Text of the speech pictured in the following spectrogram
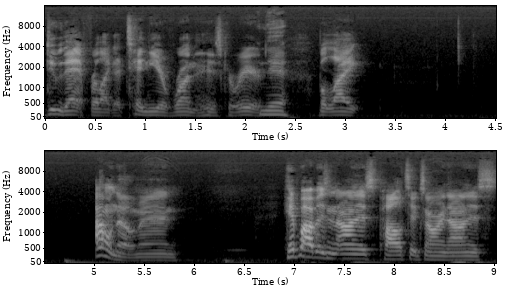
do that for like a ten year run in his career. yeah. But like, I don't know, man. Hip hop isn't honest. Politics aren't honest.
